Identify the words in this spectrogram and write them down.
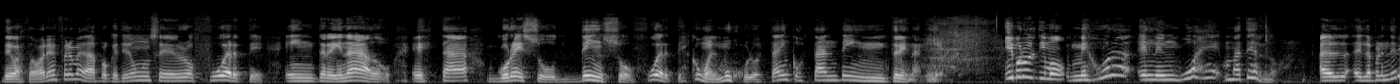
devastadora enfermedad porque tienen un cerebro fuerte, entrenado, está grueso, denso, fuerte. Es como el músculo, está en constante entrenamiento. Y por último, mejora el lenguaje materno. Al, el aprender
